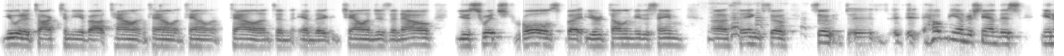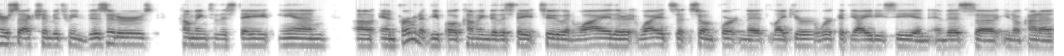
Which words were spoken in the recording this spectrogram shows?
you would have talked to me about talent, talent, talent, talent, and, and the challenges. And now you switched roles, but you're telling me the same uh, thing. so so uh, help me understand this intersection between visitors coming to the state and uh, and permanent people coming to the state too, and why they why it's so important that like your work at the IEDC and, and this uh, you know kind of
